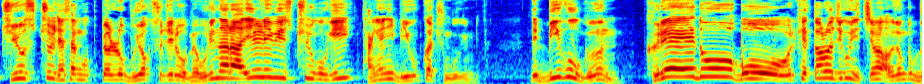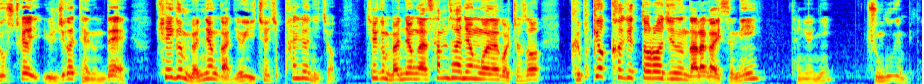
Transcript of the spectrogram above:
주요 수출 대상국별로 무역 수지를 보면 우리나라 1, 2위 수출국이 당연히 미국과 중국입니다. 근데 미국은 그래도 뭐 이렇게 떨어지고 있지만 어느 정도 무역 수지가 유지가 되는데 최근 몇 년간 여기 2018년이죠. 최근 몇 년간 3, 4년간에 걸쳐서 급격하게 떨어지는 나라가 있으니 당연히 중국입니다.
